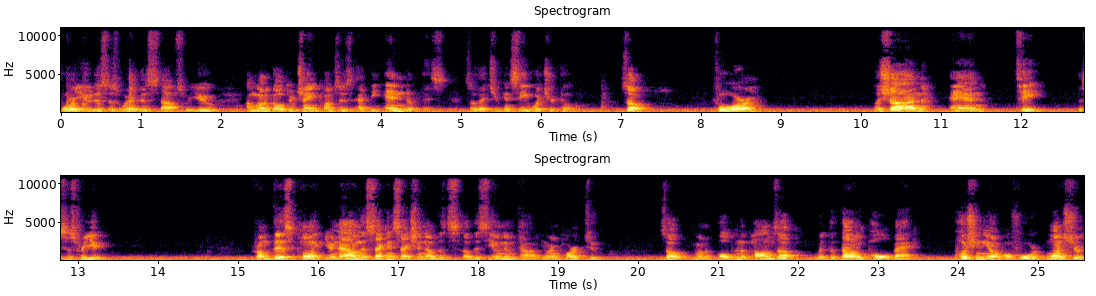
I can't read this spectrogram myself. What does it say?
for you. This is where this stops for you. I'm going to go through chain punches at the end of this so that you can see what you're doing. So for Lashawn and T, this is for you. From this point, you're now in the second section of the, of the Siu Nim Tao. You're in part two. So you're going to open the palms up with the thumb pulled back, pushing the elbow forward. Once your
